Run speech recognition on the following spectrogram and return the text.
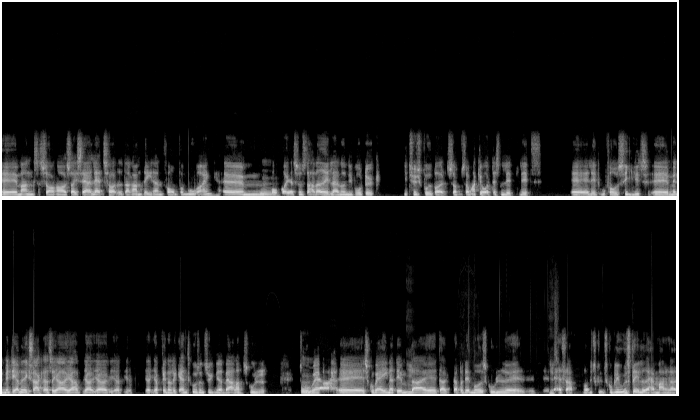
øh, mange sæsoner, og så især landsholdet, der ramte en eller anden form for mur, ikke? Øhm, mm. hvor, hvor jeg synes, der har været et eller andet niveaudyk i tysk fodbold, som, som har gjort det sådan lidt, lidt, øh, lidt uforudsigeligt. Øh, men, men dermed ikke sagt, altså jeg, jeg, jeg, jeg, jeg, jeg jeg, jeg finder det ganske usandsynligt, at Werner skulle, skulle, mm. være, øh, skulle være en af dem, mm. der, øh, der, der på den måde skulle, øh, yes. altså, hvor det skulle, skulle blive udstillet, at han mangler,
